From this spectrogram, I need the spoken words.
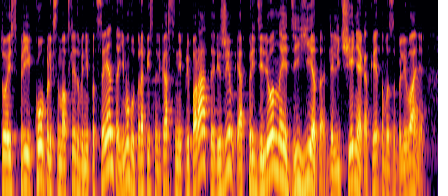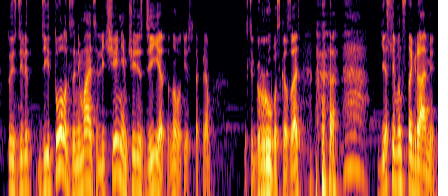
То есть при комплексном обследовании пациента ему будут прописаны лекарственные препараты, режим и определенная диета для лечения конкретного заболевания – то есть диетолог занимается лечением через диету. Ну вот если так прям, если грубо сказать. Если в Инстаграме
